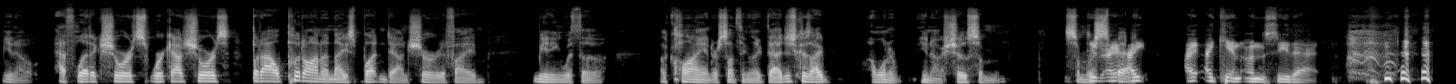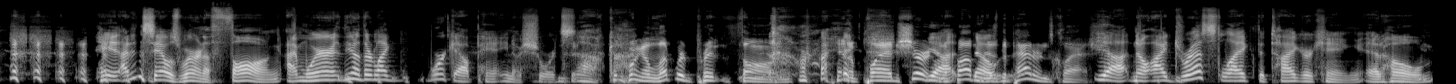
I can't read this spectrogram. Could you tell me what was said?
you know athletic shorts, workout shorts, but I'll put on a nice button down shirt if I'm meeting with a a client or something like that, just because I I want to you know show some some Dude, respect. I, I, I, I can't unsee that. hey, I didn't say I was wearing a thong. I'm wearing you know they're like workout pants, you know shorts. Oh, I'm wearing a leopard print thong right. and a plaid shirt. and Yeah, the problem no. is the patterns clash. Yeah, no, I dress like the Tiger King at home.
